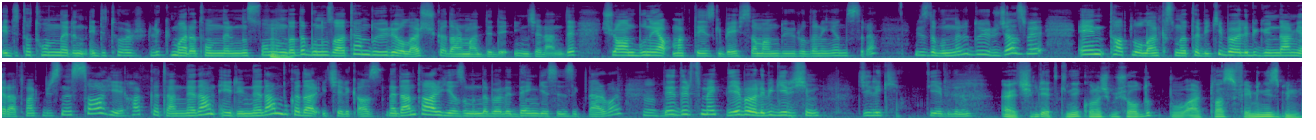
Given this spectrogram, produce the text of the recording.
editatonların, editörlük maratonlarının sonunda da bunu zaten duyuruyorlar. Şu kadar maddede incelendi. Şu an bunu yapmaktayız gibi eş zamanlı duyuruların yanı sıra. Biz de bunları duyuracağız ve en tatlı olan kısmı da tabii ki böyle bir gündem yaratmak. Birisine sahi hakikaten neden eril, neden bu kadar içerik az, neden tarih yazımında böyle dengesizlikler var hı hı. dedirtmek diye böyle bir girişimcilik diyebilirim. Evet şimdi etkinliği konuşmuş olduk. Bu Art Plus feminizmin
